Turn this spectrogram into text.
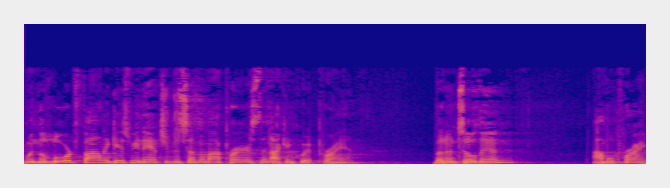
when the Lord finally gives me an answer to some of my prayers, then I can quit praying. But until then, I'm going to pray.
